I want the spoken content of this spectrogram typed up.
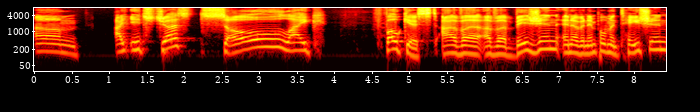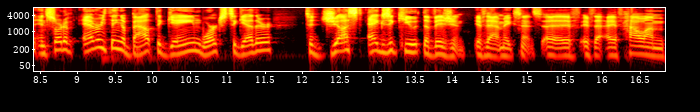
um I it's just so like focused of a of a vision and of an implementation and sort of everything about the game works together to just execute the vision if that makes sense. Uh, if if that if how i'm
